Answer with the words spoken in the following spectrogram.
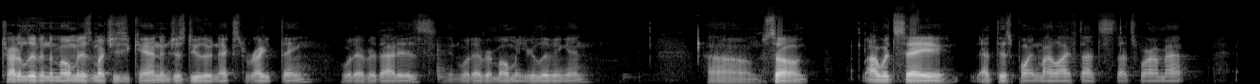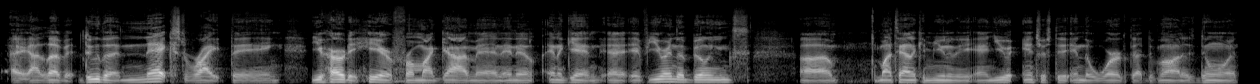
try to live in the moment as much as you can and just do the next right thing, whatever that is, in whatever moment you're living in. Um, so I would say at this point in my life, that's that's where I'm at. Hey, I love it. Do the next right thing. You heard it here from my guy, man. And and again, uh, if you're in the Billings um, Montana community and you're interested in the work that D'Vaughn is doing,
